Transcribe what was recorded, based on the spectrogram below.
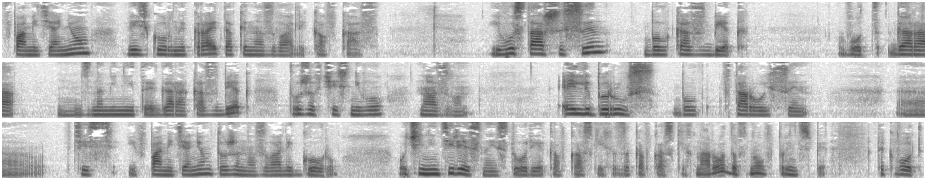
в память о нем, весь горный край так и назвали – Кавказ. Его старший сын был Казбек. Вот гора, знаменитая гора Казбек, тоже в честь него назван. Эльбрус был второй сын э, честь и в память о нем тоже назвали гору. Очень интересная история кавказских и закавказских народов, ну, в принципе. Так вот,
